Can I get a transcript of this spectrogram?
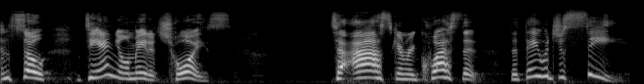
And so Daniel made a choice to ask and request that, that they would just see,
